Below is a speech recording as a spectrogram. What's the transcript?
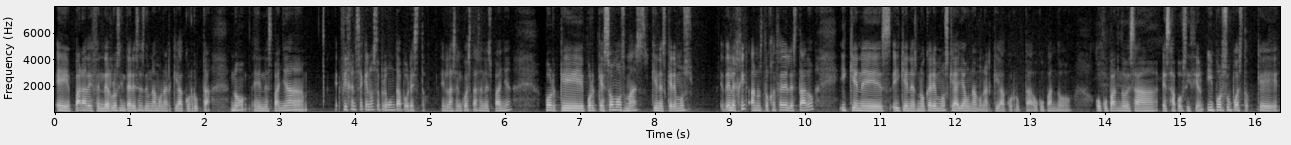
Eh, para defender los intereses de una monarquía corrupta. ¿no? En España Fíjense que no se pregunta por esto en las encuestas en España, porque, porque somos más quienes queremos elegir a nuestro jefe del Estado y quienes, y quienes no queremos que haya una monarquía corrupta ocupando, ocupando esa, esa posición. Y por supuesto que,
